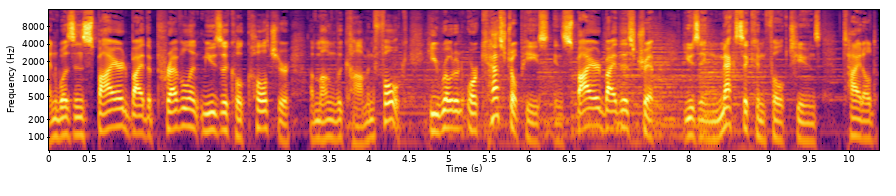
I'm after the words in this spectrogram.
and was inspired by the prevalent musical culture among the common folk. He wrote an orchestral piece inspired by this trip using Mexican folk tunes titled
